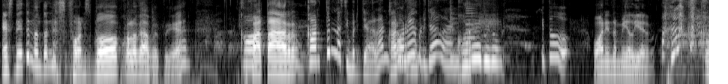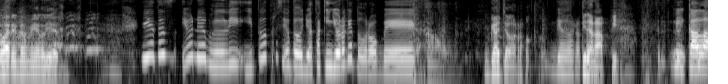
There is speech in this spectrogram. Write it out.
SD tuh nontonnya SpongeBob kalau nggak apa tuh ya. Ko- Avatar. kartun masih berjalan Kartun Korea berjalan Korea juga. itu One in a million. One in a million. Iya terus ya udah beli gitu terus ya tuh saking joroknya tuh robek Enggak jorok. jorok Tidak rapi. nih kalau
